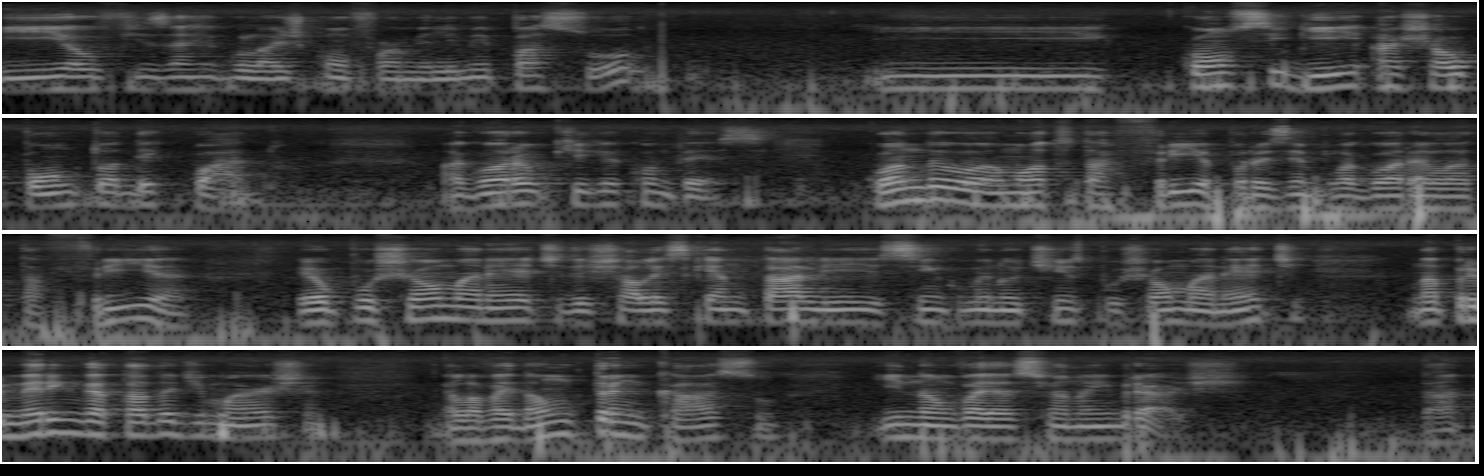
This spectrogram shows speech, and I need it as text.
E eu fiz a regulagem conforme ele me passou e consegui achar o ponto adequado. Agora o que, que acontece? Quando a moto está fria, por exemplo, agora ela está fria, eu puxar o manete, deixar ela esquentar ali 5 minutinhos, puxar o manete, na primeira engatada de marcha, ela vai dar um trancaço e não vai acionar a embreagem. Tá?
